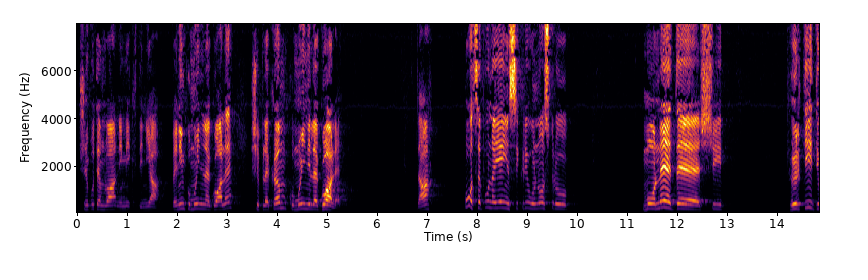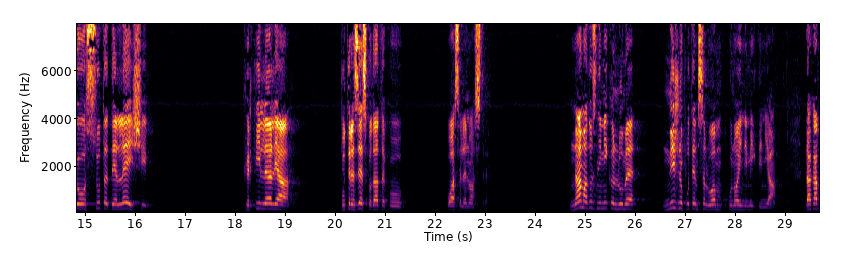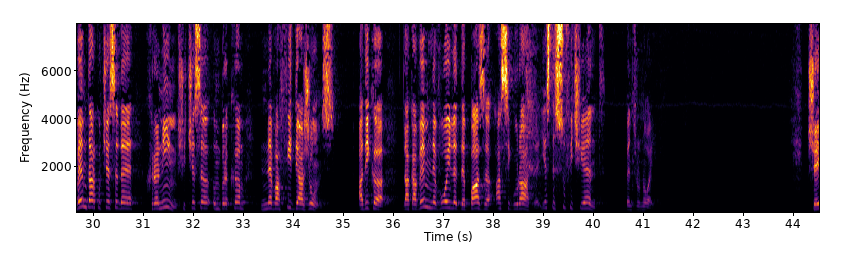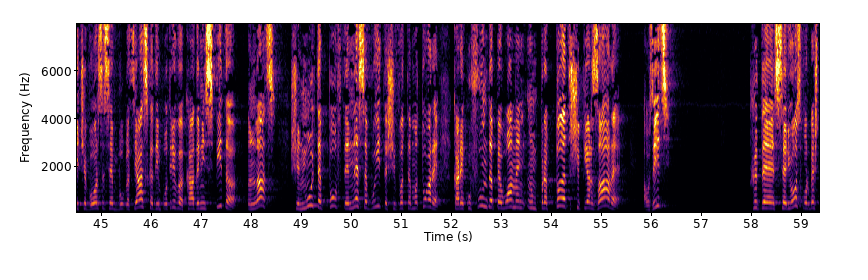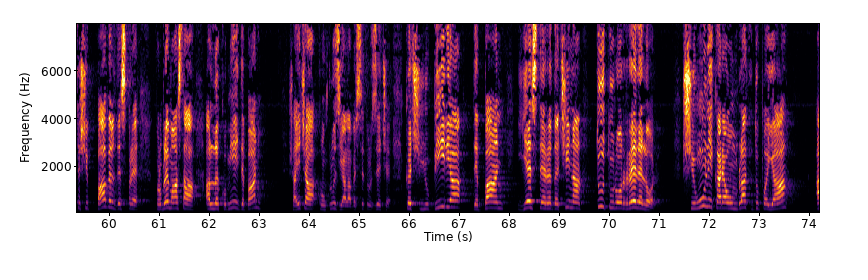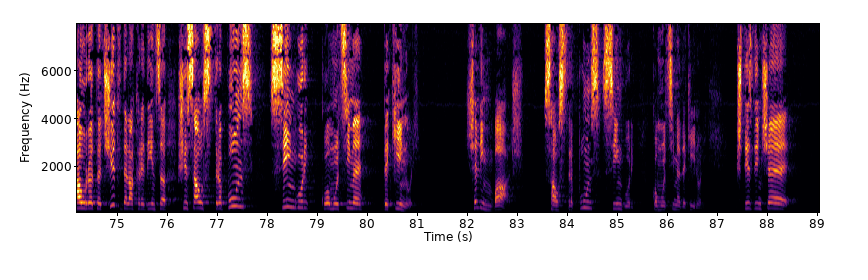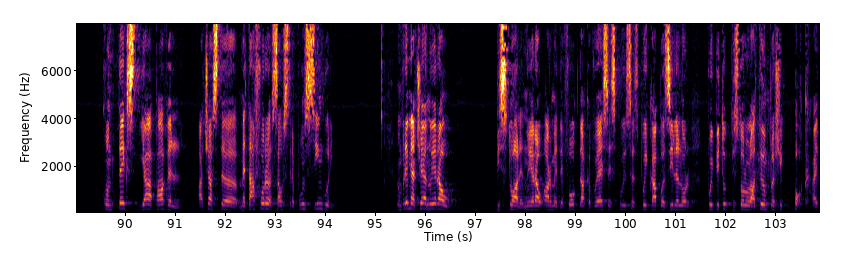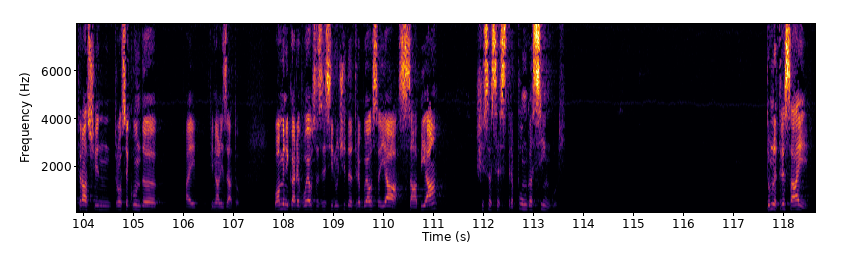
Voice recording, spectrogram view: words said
și nu putem lua nimic din ea. Venim cu mâinile goale și plecăm cu mâinile goale. Da? Pot să pună ei în sicriul nostru monede și hârtii de 100 de lei și hârtiile alea putrezesc odată cu oasele noastre. N-am adus nimic în lume, nici nu putem să luăm cu noi nimic din ea. Dacă avem dar cu ce să ne hrănim și ce să îmbrăcăm, ne va fi de ajuns. Adică, dacă avem nevoile de bază asigurate, este suficient pentru noi. Cei ce vor să se îmbogățească, din potrivă, cad în ispită, în laț și în multe pofte nesăbuite și vătămătoare, care cufundă pe oameni în prăpăt și pierzare. Auziți? Cât de serios vorbește și Pavel despre problema asta al lăcomiei de bani? Și aici concluzia la versetul 10, căci iubirea de bani este rădăcina tuturor relelor și unii care au umblat după ea au rătăcit de la credință și s-au străpuns singuri cu o mulțime de chinuri. Ce limbaj! S-au străpuns singuri cu o mulțime de chinuri. Știți din ce context ia Pavel această metaforă? S-au străpuns singuri. În vremea aceea nu erau pistoale, nu erau arme de foc. Dacă voiai să spui, să spui capă zilelor, pui pistolul la tâmplă și poc, ai tras și într-o secundă ai finalizat-o. Oamenii care voiau să se sinucidă trebuiau să ia sabia și să se străpungă singuri. Domnule, trebuie să ai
